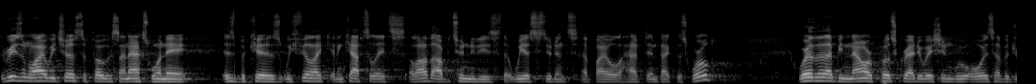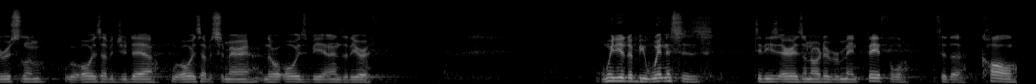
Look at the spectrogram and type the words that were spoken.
The reason why we chose to focus on Acts 1 8 is because we feel like it encapsulates a lot of the opportunities that we as students at Biola have to impact this world. Whether that be now or post graduation, we will always have a Jerusalem, we will always have a Judea, we will always have a Samaria, and there will always be an end of the earth. And we need to be witnesses to these areas in order to remain faithful to the call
